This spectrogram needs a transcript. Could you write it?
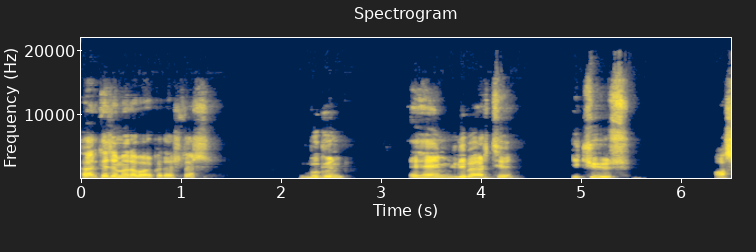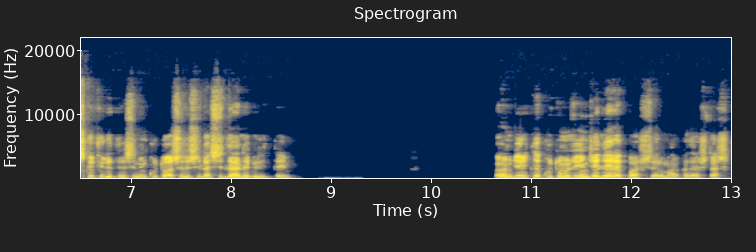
Herkese merhaba arkadaşlar. Bugün Ehem Liberty 200 askı filtresinin kutu açılışıyla sizlerle birlikteyim. Öncelikle kutumuzu inceleyerek başlayalım arkadaşlar.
